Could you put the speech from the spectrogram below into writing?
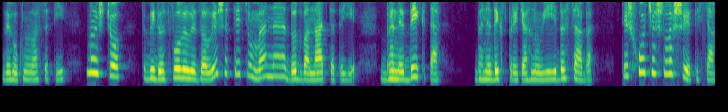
вигукнула Софі. Ну і що? Тобі дозволили залишитись у мене до дванадцятої. Бенедикте. Бенедикт притягнув її до себе. Ти ж хочеш лишитися.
